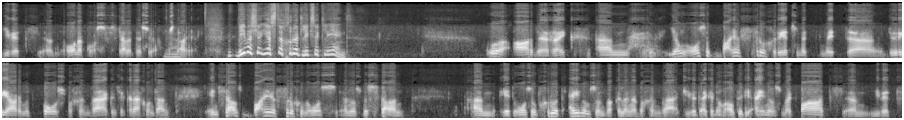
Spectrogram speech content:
jy weet uh, onderkos stel dit so. Verstaan ja. jy? Wie was jou eerste groot luukse kliënt O, aarde ryk. Ehm um, jong, ons het baie vroeg reeds met met uh drie jaar met Porsche begin werk as ek reg onthou. En selfs baie vroeg in ons in ons bestaan ehm um, het ons op groot eiendomsontwikkelinge begin werk. Jy weet, ek het nog altyd die eiendoms my pa het ehm um, jy weet,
